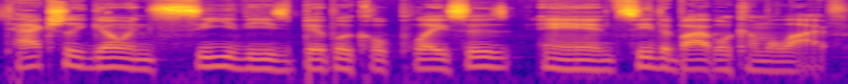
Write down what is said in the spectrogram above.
to actually go and see these biblical places and see the Bible come alive.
